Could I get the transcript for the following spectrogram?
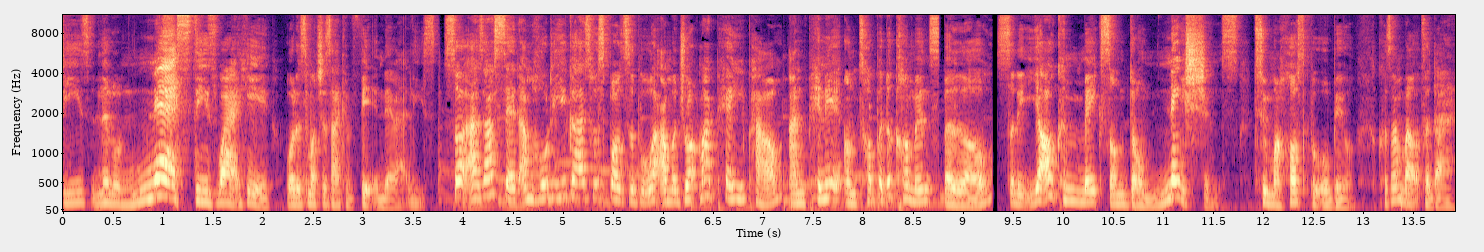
these little nasties right here. Well, as much as I can fit in there at least. So as I said, I'm holding you guys responsible. I'm gonna drop my PayPal and pin it on top of the comments below so that y'all can make some donations to my hospital bill. Because I'm about to die.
